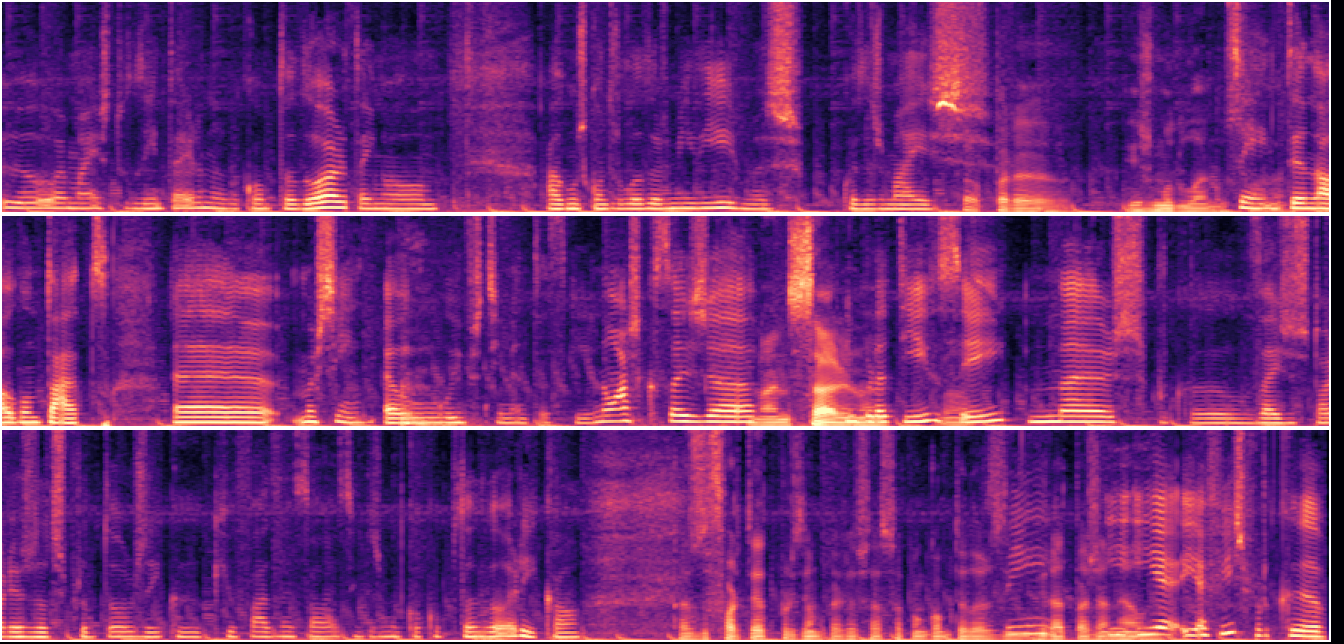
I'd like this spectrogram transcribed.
eu é mais tudo interno do computador, tenho alguns controladores MIDI, mas coisas mais. só para ires modelando o som, Sim, não é? tendo algum tato. Uh, mas sim, é o investimento a seguir. Não acho que seja não é necessário, não é? imperativo, sim, mas porque vejo histórias de outros produtores e que, que o fazem só simplesmente com o computador e com. No caso do Fortet, por exemplo, que às vezes está só com um computadorzinho Sim, virado para a janela. E, e é, e é fixe porque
